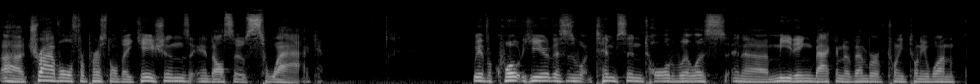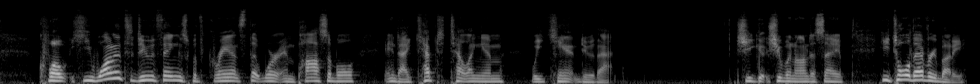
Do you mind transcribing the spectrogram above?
uh, travel for personal vacations, and also swag. We have a quote here. This is what Timpson told Willis in a meeting back in November of 2021. Quote, he wanted to do things with grants that were impossible, and I kept telling him we can't do that. She, she went on to say, he told everybody,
